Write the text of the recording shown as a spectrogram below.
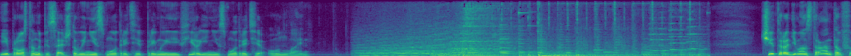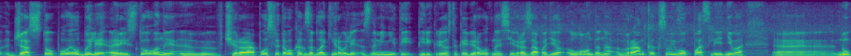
и просто написать, что вы не смотрите прямые эфиры и не смотрите онлайн. Четверо демонстрантов Just Stop Oil были арестованы э, вчера после того, как заблокировали знаменитый перекресток Эбби на северо-западе Лондона в рамках своего последнего э, ну,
